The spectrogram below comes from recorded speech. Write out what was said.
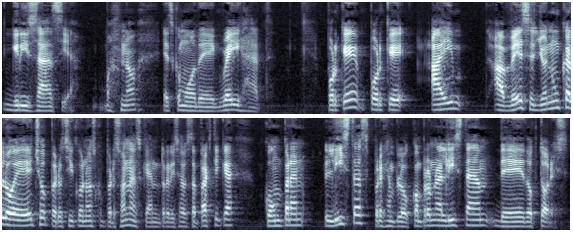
grisácea. Bueno, es como de gray hat. ¿Por qué? Porque hay a veces, yo nunca lo he hecho, pero sí conozco personas que han realizado esta práctica, compran listas, por ejemplo, compran una lista de doctores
